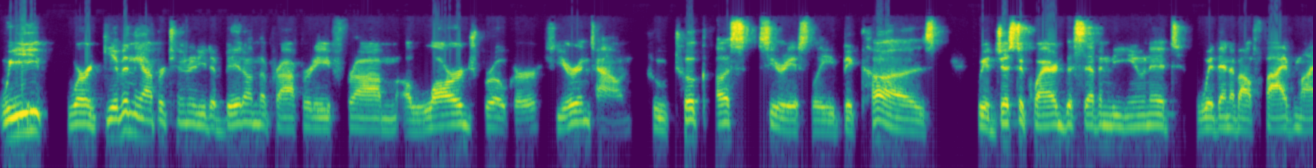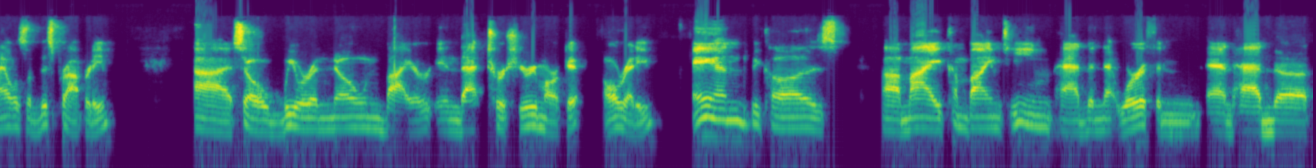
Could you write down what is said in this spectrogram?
We were given the opportunity to bid on the property from a large broker here in town who took us seriously because we had just acquired the 70 unit within about five miles of this property. Uh, so we were a known buyer in that tertiary market already. And because uh, my combined team had the net worth and, and had the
